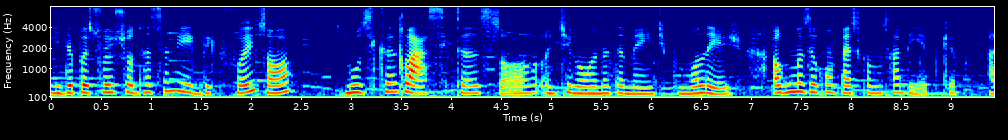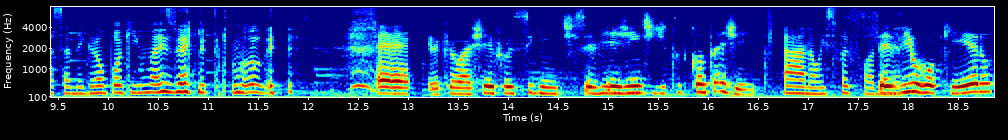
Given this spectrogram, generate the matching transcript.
E depois foi o show do Raça Negra, que foi só música clássica, só antigona também, tipo molejo. Algumas eu confesso que eu não sabia, porque Raça Negra é um pouquinho mais velho do que molejo. É, o que eu achei foi o seguinte: você via gente de tudo quanto é jeito. Ah, não, isso foi foda. Você né? via o roqueiro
